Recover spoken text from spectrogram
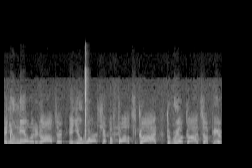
and you kneel at an altar and you worship a false god. The real God's up here.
